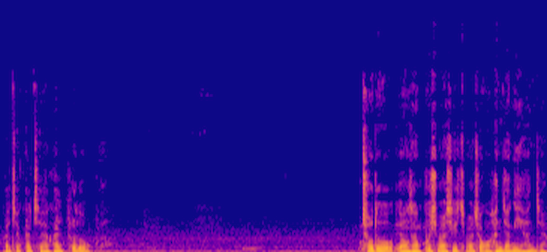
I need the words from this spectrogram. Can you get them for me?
깔짝깔짝 할 필요도 없고요. 저도 영상 보시면 아시겠지만 저거 한 장이에요, 한 장.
